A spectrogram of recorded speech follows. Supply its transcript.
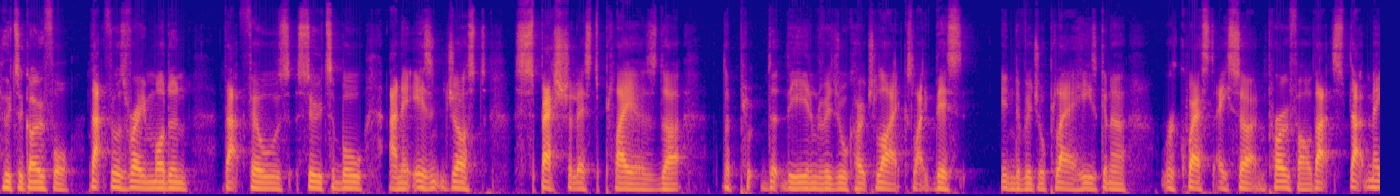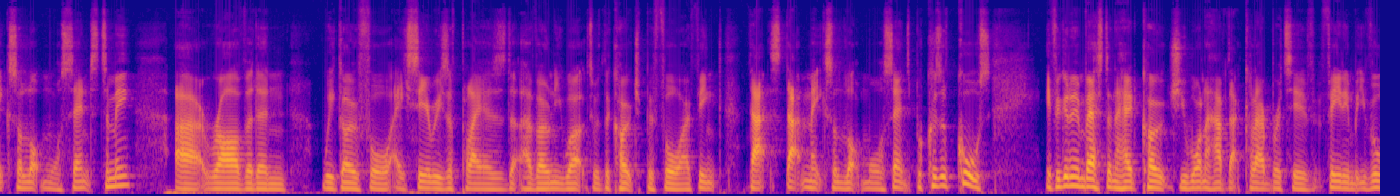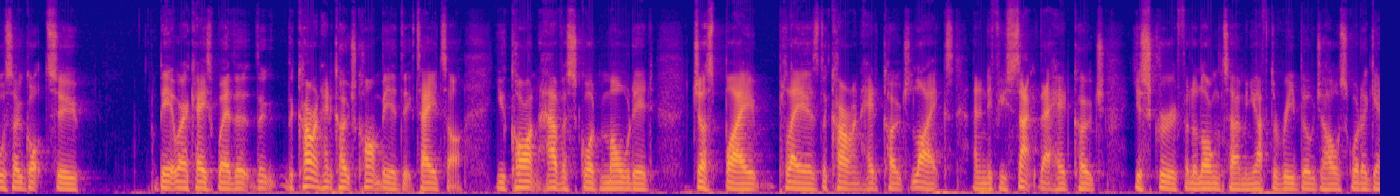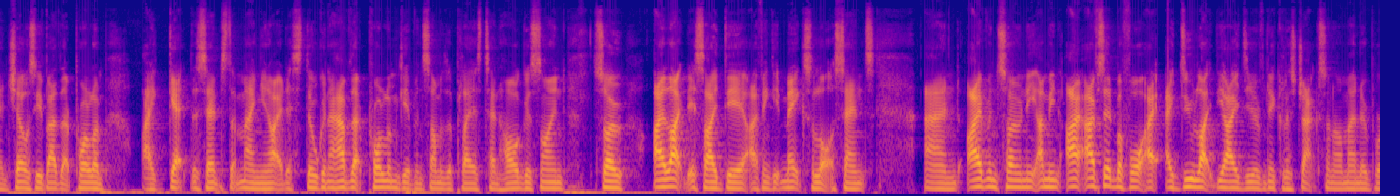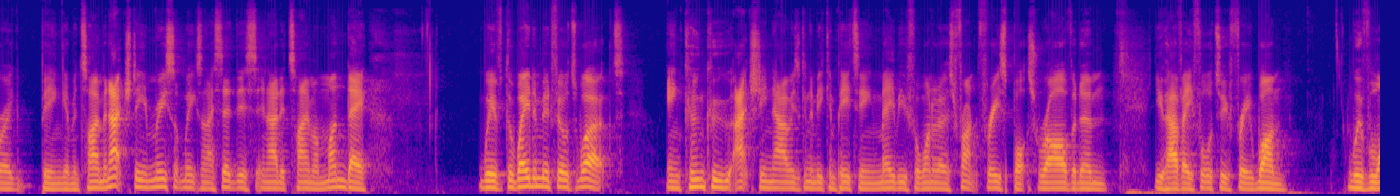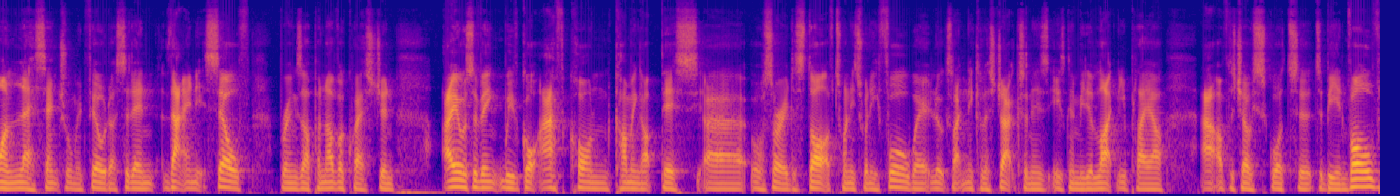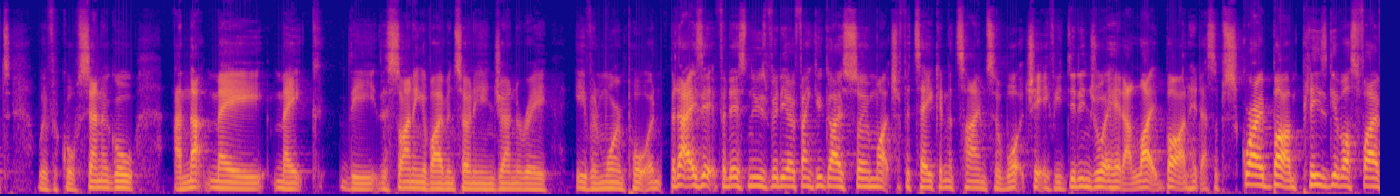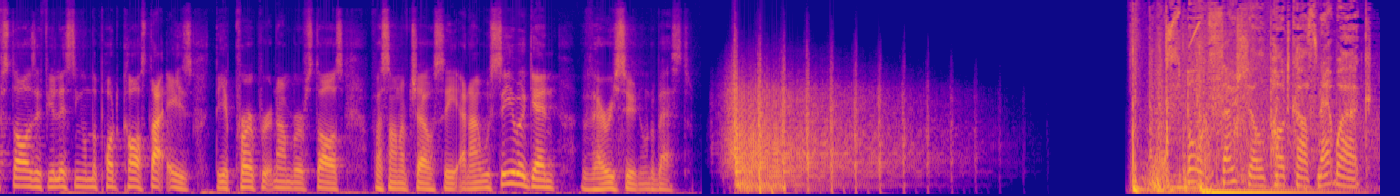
who to go for. That feels very modern that feels suitable. And it isn't just specialist players that the that the individual coach likes. Like this individual player he's going to request a certain profile. That's that makes a lot more sense to me uh, rather than we go for a series of players that have only worked with the coach before. I think that's that makes a lot more sense because of course if you're going to invest in a head coach you want to have that collaborative feeling but you've also got to be it where a case where the, the, the current head coach can't be a dictator. You can't have a squad molded just by players the current head coach likes. And if you sack that head coach, you're screwed for the long term and you have to rebuild your whole squad again. Chelsea have had that problem. I get the sense that Man United is still going to have that problem given some of the players Ten Hag has signed. So I like this idea. I think it makes a lot of sense. And Ivan Toney. I mean, I, have said before, I, I, do like the idea of Nicolas Jackson Armando Broja being given time. And actually, in recent weeks, and I said this in added time on Monday, with the way the midfield's worked, Nkunku actually now is going to be competing maybe for one of those front three spots rather than you have a 4 2 3 1 with one less central midfielder. So then that in itself brings up another question. I also think we've got AFCON coming up this, uh, or sorry, the start of 2024, where it looks like Nicolas Jackson is, is going to be the likely player out of the Chelsea squad to, to be involved with, of course, Senegal. And that may make the, the signing of Ivan Toney in January even more important. But that is it for this news video. Thank you guys so much for taking the time to watch it. If you did enjoy it, hit that like button, hit that subscribe button. Please give us five stars if you're listening on the podcast. That is the appropriate number of stars for Son of Chelsea. And I will see you again very soon. All the best. Sports Social Podcast Network.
